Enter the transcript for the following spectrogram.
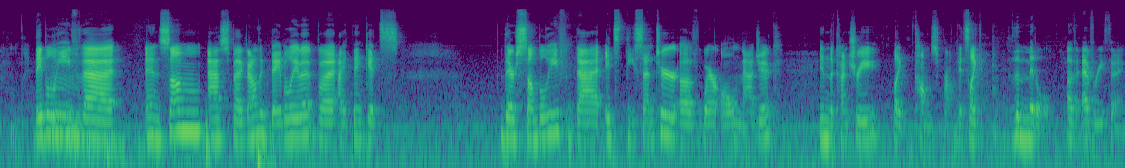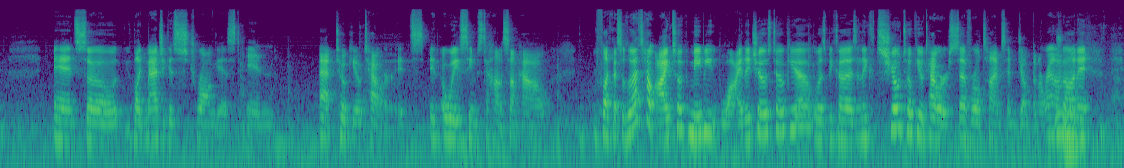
They hmm. believe that in some aspect, I don't think they believe it, but I think it's there's some belief that it's the center of where all magic in the country like comes from. It's like the middle of everything. And so like magic is strongest in at Tokyo Tower. It's it always seems to ha- somehow reflect that. So that's how I took maybe why they chose Tokyo was because and they show Tokyo Tower several times him jumping around on it.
